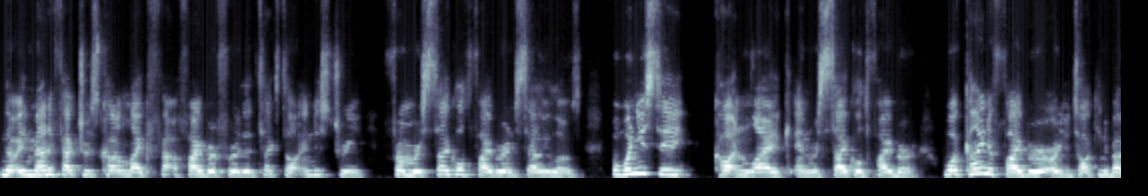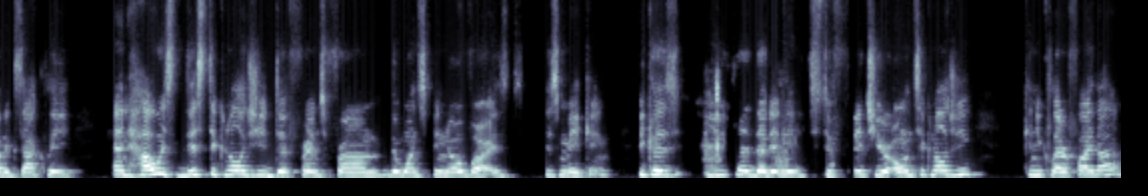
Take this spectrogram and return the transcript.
no, it manufactures cotton like fa- fiber for the textile industry from recycled fiber and cellulose. But when you say cotton like and recycled fiber, what kind of fiber are you talking about exactly? And how is this technology different from the one Spinnova is, is making? Because you said that it needs to fit your own technology. Can you clarify that?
